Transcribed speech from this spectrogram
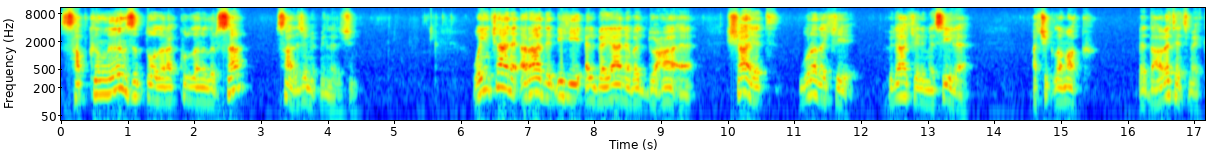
sapkınlığın zıddı olarak kullanılırsa sadece müminler için. Ve in kâne erade bihi el beyane ve dua'e şayet buradaki hüda kelimesiyle açıklamak ve davet etmek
